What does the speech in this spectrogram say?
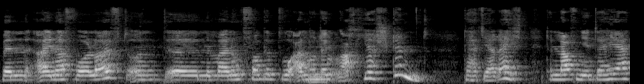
Wenn einer vorläuft und äh, eine Meinung vorgibt, wo andere denken, ach ja, stimmt, der hat ja recht, dann laufen die hinterher,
